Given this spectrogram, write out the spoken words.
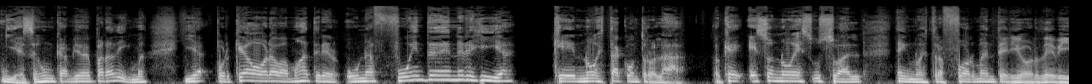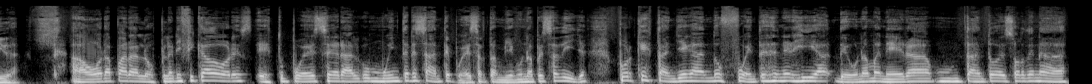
y ese es un cambio de paradigma, porque ahora vamos a tener una fuente de energía que no está controlada. Okay, eso no es usual en nuestra forma anterior de vida. Ahora para los planificadores esto puede ser algo muy interesante, puede ser también una pesadilla, porque están llegando fuentes de energía de una manera un tanto desordenada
